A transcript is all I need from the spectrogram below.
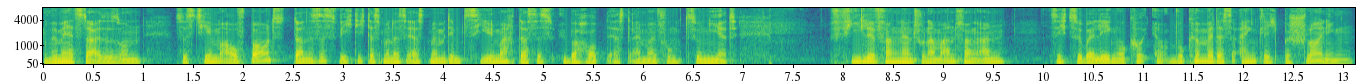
Und wenn man jetzt da also so ein System aufbaut, dann ist es wichtig, dass man das erstmal mit dem Ziel macht, dass es überhaupt erst einmal funktioniert. Viele fangen dann schon am Anfang an, sich zu überlegen, okay, wo können wir das eigentlich beschleunigen?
